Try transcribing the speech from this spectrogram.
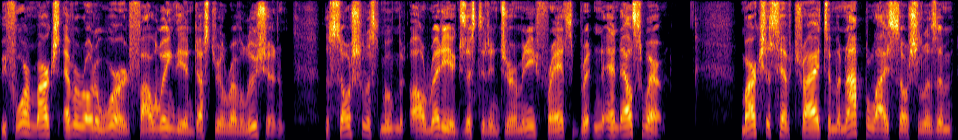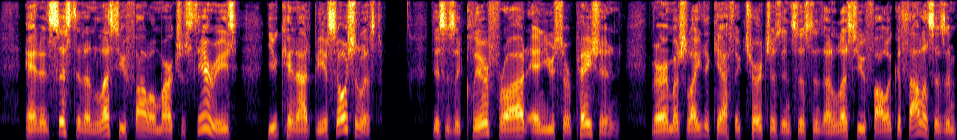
Before Marx ever wrote a word following the Industrial Revolution, the socialist movement already existed in Germany, France, Britain, and elsewhere. Marxists have tried to monopolize socialism and insisted unless you follow Marxist theories, you cannot be a socialist. This is a clear fraud and usurpation, very much like the Catholic Church's insistence unless you follow Catholicism,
